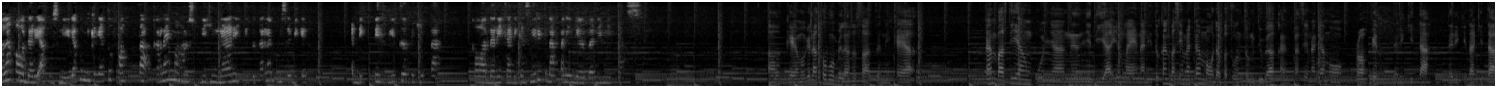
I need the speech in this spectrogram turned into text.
Soalnya kalau dari aku sendiri, aku mikirnya tuh fakta karena emang harus dihindari gitu, karena bisa bikin adiktif gitu ke kita. Kalau dari Kak Dika sendiri, kenapa nih jawabannya mitos? Oke, mungkin aku mau bilang sesuatu nih kayak kan pasti yang punya nyediain layanan itu kan pasti mereka mau dapat untung juga kan. Pasti mereka mau profit dari kita dari kita kita.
